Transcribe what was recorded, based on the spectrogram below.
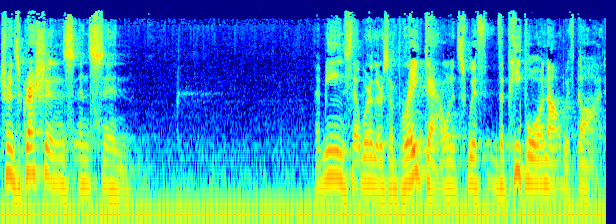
transgressions and sin. That means that where there's a breakdown, it's with the people and not with God.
